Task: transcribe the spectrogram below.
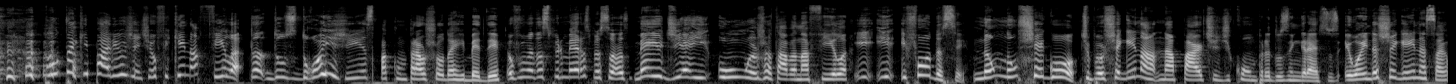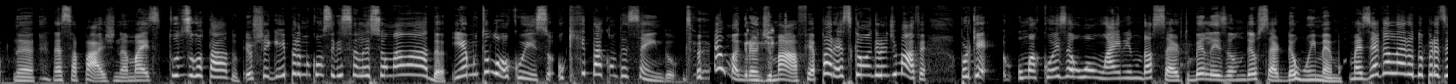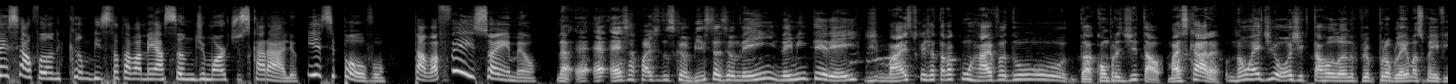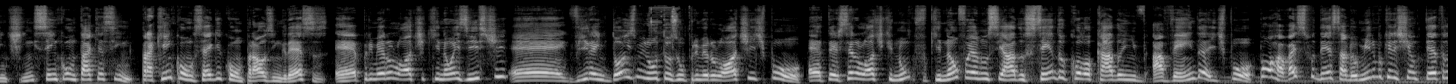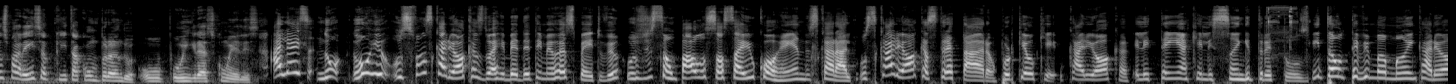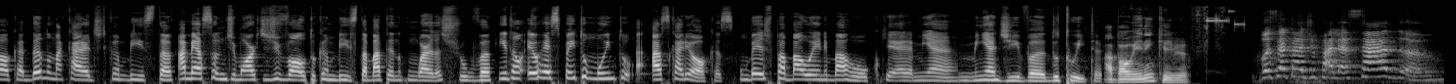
Que pariu, gente. Eu fiquei na fila dos dois dias pra comprar o show da RBD. Eu fui uma das primeiras pessoas. Meio-dia e um eu já tava na fila. E, e- e foda-se. Não, não chegou. Tipo, eu cheguei na, na parte de compra dos ingressos. Eu ainda cheguei nessa, né, nessa página, mas tudo esgotado. Eu cheguei pra não conseguir selecionar nada. E é muito louco isso. O que que tá acontecendo? É uma grande máfia? Parece que é uma grande máfia. Porque uma coisa é o online não dá certo. Beleza, não deu certo, deu ruim mesmo. Mas e a galera do presencial falando que cambista tava ameaçando de morte os caralho? E esse povo? Tava feio isso aí, meu. Não, é- é- essa parte dos cambistas eu nem, nem me interei demais, porque eu já tava com raiva do da compra digital. Mas, cara, não é de hoje que tá rolando pro- problemas com a Eventim, sem contar que, assim, pra quem consegue comprar os ingressos, é primeiro lote que não existe, é vira em dois minutos o primeiro lote, e, tipo, é terceiro lote que não, que não foi anunciado sendo colocado em, à venda, e, tipo, porra, vai se fuder, sabe? O mínimo que eles tinham que ter é transparência com quem tá comprando o, o ingresso com eles. Aliás, no, no Rio, os fãs cariocas do RBD têm meu respeito, viu? Os de São Paulo só saiu correndo, esse caralho. Os cariocas tretaram. Porque o quê? O carioca, ele tem aquele sangue tretoso. Então, teve mamãe carioca dando na cara de cambista, ameaçando de morte de volta o cambista, batendo com guarda-chuva. Então, eu respeito muito as cariocas. Um beijo pra Bauene Barroco, que é minha, minha diva do Twitter. A Bauena é incrível. Você tá de palhaçada?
